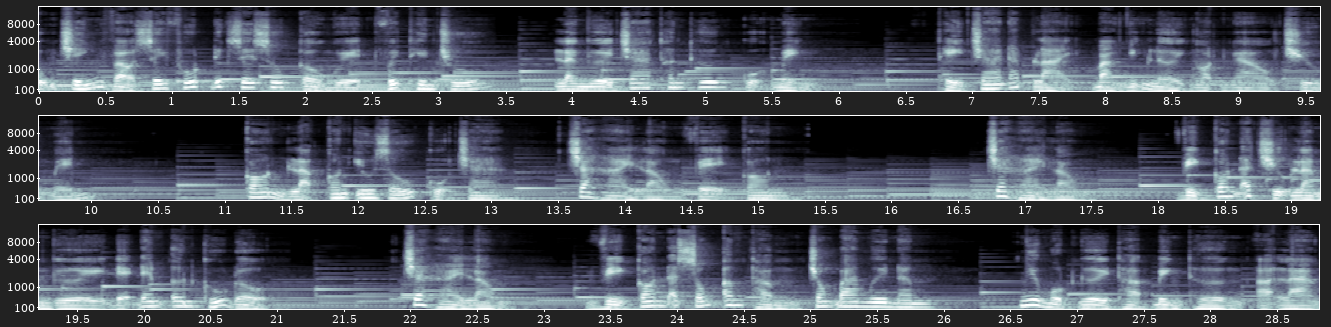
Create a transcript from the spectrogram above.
Cũng chính vào giây phút Đức Giêsu cầu nguyện với Thiên Chúa, là người cha thân thương của mình, thì cha đáp lại bằng những lời ngọt ngào trìu mến. Con là con yêu dấu của cha cha hài lòng về con. Cha hài lòng vì con đã chịu làm người để đem ơn cứu độ. Cha hài lòng vì con đã sống âm thầm trong 30 năm như một người thợ bình thường ở làng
